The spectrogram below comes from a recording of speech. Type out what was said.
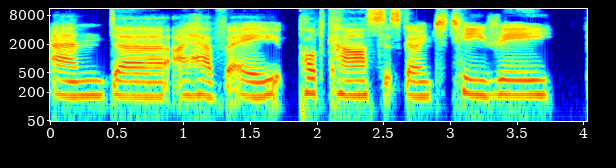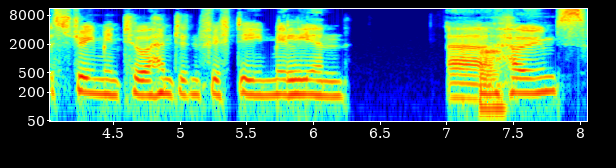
and uh, I have a podcast that's going to TV, streaming to 150 million uh, homes.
